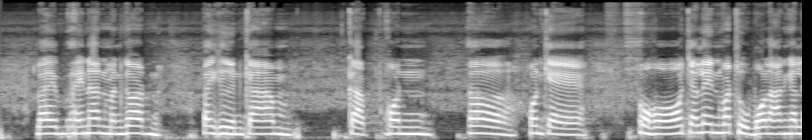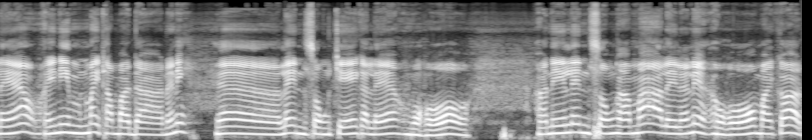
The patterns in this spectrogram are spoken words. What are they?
ๆแล้ไอ้นั่นมันก็ไปหืนกามกับคนเออคนแก่ โอ้โห จะเล่นวัตถุโบราณกันแล้ว ไอ้นี่มันไม่ธรรมดานะนี่เออเล่นทรงเจ๊กันแล้ว โอ้โห อันนี้เล่นทรงอาม่าเลยแล้วเนี่ย โอ้โห my god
